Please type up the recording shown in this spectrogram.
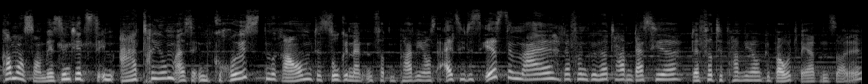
Herr wir sind jetzt im Atrium, also im größten Raum des sogenannten vierten Pavillons. Als Sie das erste Mal davon gehört haben, dass hier der vierte Pavillon gebaut werden soll,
